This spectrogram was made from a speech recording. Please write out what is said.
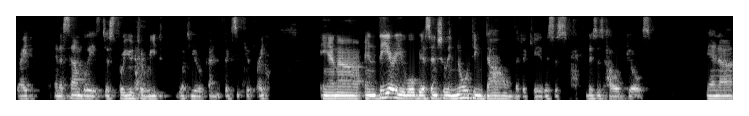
right? And assembly is just for you to read what you kind of execute, right? And uh, and there you will be essentially noting down that okay, this is this is how it goes. And uh,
